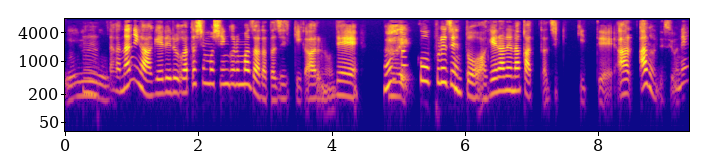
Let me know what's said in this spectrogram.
ううん。ん。だから何があげれる、私もシングルマザーだった時期があるので、はい本当にこう、プレゼントをあげられなかった時期ってああるんですよね。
